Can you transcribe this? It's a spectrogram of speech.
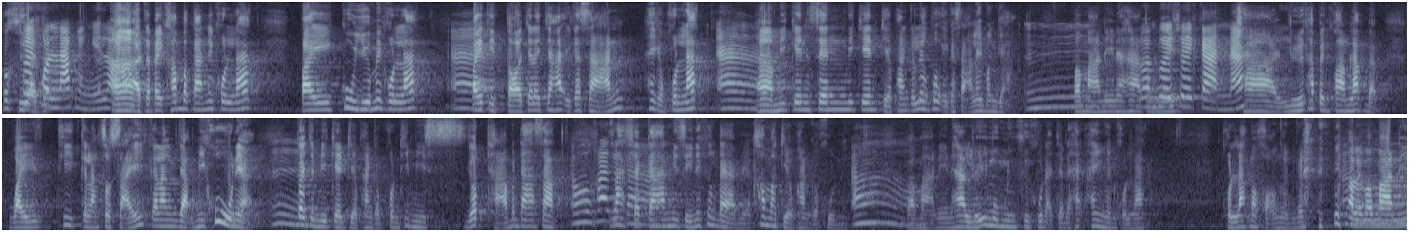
ก็คือช่วยอาจคจะนรักอย่างนี้เหรออ่าอาจจะไปค้ำประกันให้คนรัก ไปกู้ยืมให้คนรักอ่า ไปติดต่อเจรจาเอกสารให้กับคนรักอ่าอ่ามีเกณฑ์เซ็น มีเกณฑ์เกี่ยวพันกับเรื่องพวกเอกสารอะไรบางอย่างอืมประมาณนี้นะฮะร่วมตรงนี้ด้วยช่วยกันนะ ใช่ หรือถ้าเป็นความรักแบบวัยที่กำลังสดใสกำลังอยากมีคู่เนี่ยอืมก็จะมีเกณฑ์เกี่ยวพันกับคนที่มียศถาบรรดาศักดิ์โอ้ข้าราชการมีสีในเครื่องแบบเนี่ยเข้ามาเกี่ยวพันกับคุณอ่าประมาณนี้นะฮะ หรืออีกมุมหนึ่งคือคุณอาจจะได้ให้ให้เงินคนรัก คนรักมาขอเงินก็ได้อ๋อออะไรประมาณนี้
